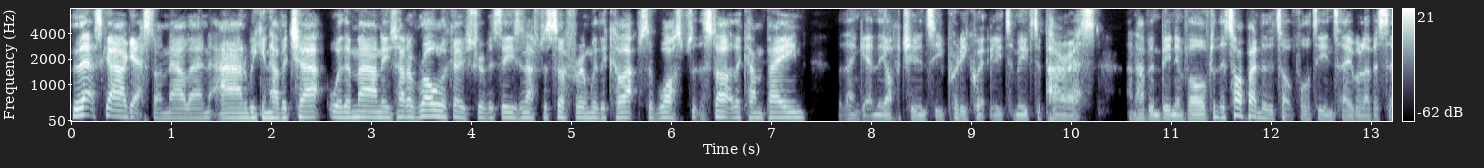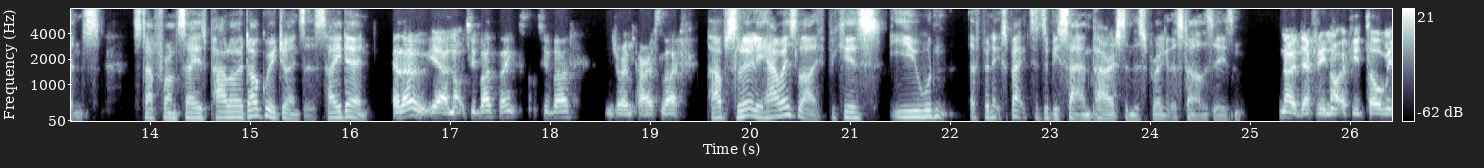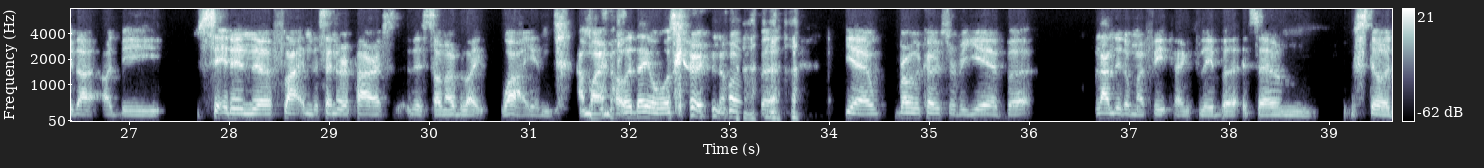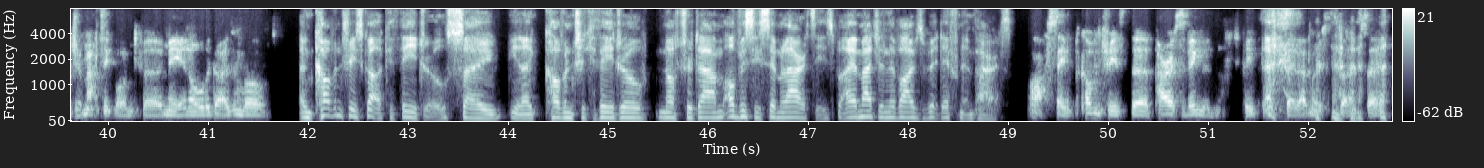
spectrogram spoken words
Let's get our guest on now, then, and we can have a chat with a man who's had a roller coaster of a season after suffering with the collapse of Wasps at the start of the campaign, but then getting the opportunity pretty quickly to move to Paris and having been involved at the top end of the top 14 table ever since. Stade Francais Paolo Odogwu joins us. How you doing? Hello. Yeah, not too bad. Thanks. Not too bad. Enjoying Paris life. Absolutely. How is life? Because you wouldn't have been expected to be sat in Paris in the spring at the start of the season. No, definitely not. If you told me that, I'd be sitting in the flat in the center of Paris this time. I'd be like, why? And am I on holiday or what's going on? But yeah, roller coaster of a year, but landed on my feet, thankfully. But it's um still a dramatic one for me and all the guys involved. And Coventry's got a cathedral, so you know Coventry Cathedral, Notre Dame, obviously similarities, but I imagine the vibe's a bit different in Paris. Oh, same. Coventry is the Paris of England. People say that most of the time. So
